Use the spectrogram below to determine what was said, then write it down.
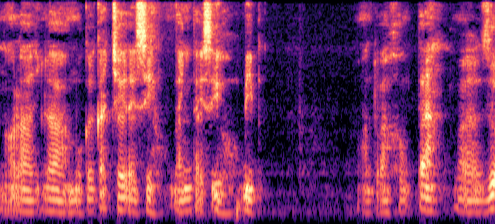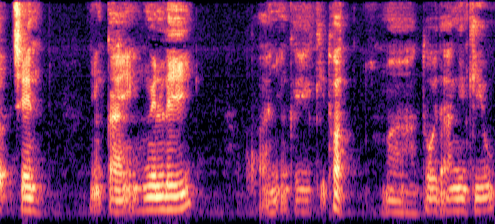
nó là là một cái cách chơi tài xỉu, đánh tài xỉu bịp. Hoàn toàn không tang và dựa trên những cái nguyên lý và những cái kỹ thuật mà tôi đã nghiên cứu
